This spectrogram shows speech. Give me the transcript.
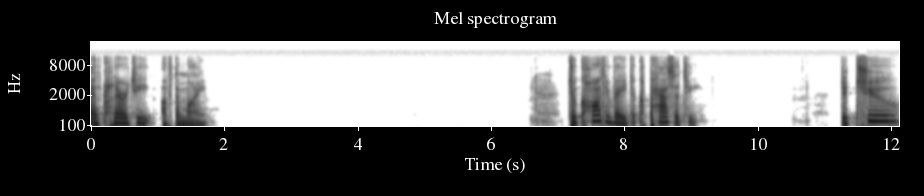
and clarity of the mind. To cultivate the capacity, the two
